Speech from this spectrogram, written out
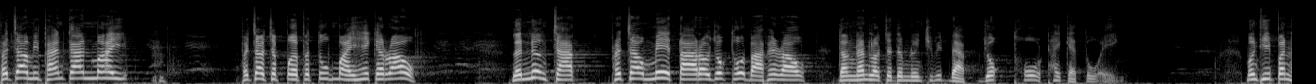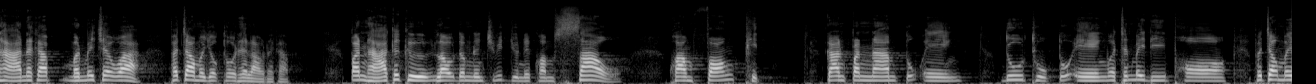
พระเจ้ามีแผนการใหม่ พระเจ้าจะเปิดประตูใหม่ให้แกเรา และเนื่องจากพระเจ้าเมตตาเรายกโทษบาปให้เรา ดังนั้นเราจะดำเนินชีวิตแบบยกโทษให้แก่ตัวเองบางทีปัญหานะครับ มันไม่ใช่ว่า พระเจ้ามายกโทษให้เรานะครับ ปัญหาก็คือเราดำเนินชีวิตอยู่ในความเศร้า ความฟ้องผิด การประนามตัวเอง ดูถูกตัวเองว่าฉันไม่ดีพอ พระเจ้าไม่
